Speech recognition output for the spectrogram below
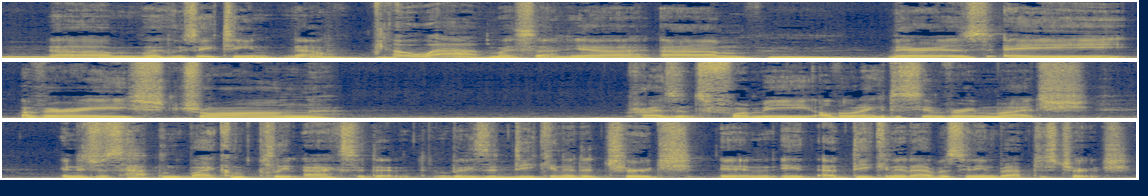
Mm. um, who's 18 now mm. Oh, wow. my son. Yeah. Um, mm. there is a a very strong presence for me, although I didn't get to see him very much. And it just happened by complete accident. But he's a mm-hmm. deacon at a church in a deacon at Abyssinian Baptist Church,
